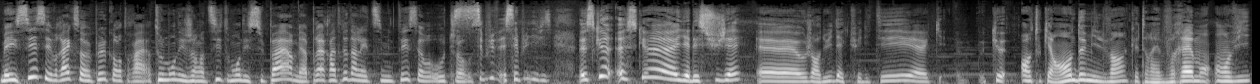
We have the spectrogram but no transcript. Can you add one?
Mais ici, c'est vrai que c'est un peu le contraire. Tout le monde est gentil, tout le monde est super, mais après, rentrer dans l'intimité, c'est autre chose. c'est plus plus difficile est-ce que que euh, y a des sujets euh, aujourd'hui d'actualité que en tout cas en 2020 que t'aurais vraiment envie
